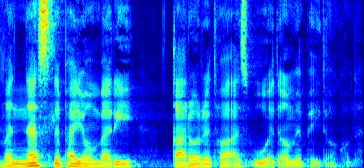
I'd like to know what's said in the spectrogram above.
و نسل پیامبری قراره تا از او ادامه پیدا کنه.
